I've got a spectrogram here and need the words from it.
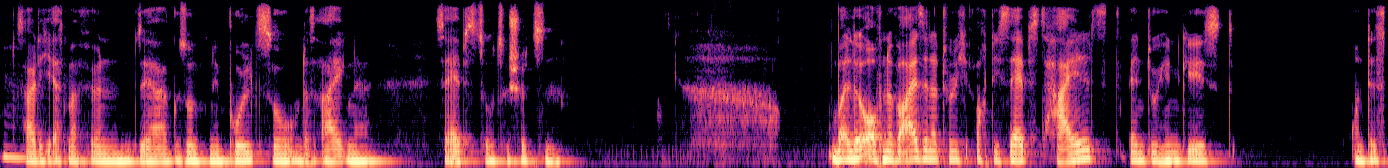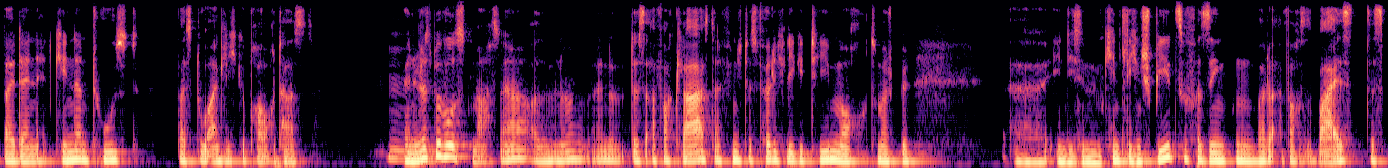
Das hm. halte ich erstmal für einen sehr gesunden Impuls, so um das eigene Selbst so zu schützen. Weil du auf eine Weise natürlich auch dich selbst heilst, wenn du hingehst und das bei deinen Kindern tust, was du eigentlich gebraucht hast. Hm. Wenn du das bewusst machst, ja, also ne, wenn das einfach klar ist, dann finde ich das völlig legitim, auch zum Beispiel äh, in diesem kindlichen Spiel zu versinken, weil du einfach weißt, das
